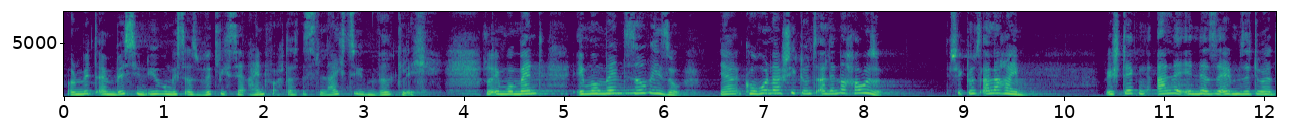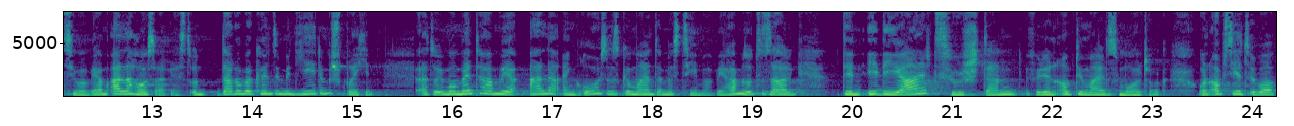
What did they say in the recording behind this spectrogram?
Und mit ein bisschen Übung ist das wirklich sehr einfach. Das ist leicht zu üben, wirklich. So im Moment, im Moment sowieso. Ja, Corona schickt uns alle nach Hause. Schickt uns alle heim. Wir stecken alle in derselben Situation. Wir haben alle Hausarrest. Und darüber können Sie mit jedem sprechen. Also im Moment haben wir alle ein großes gemeinsames Thema. Wir haben sozusagen den Idealzustand für den optimalen Smalltalk. Und ob Sie jetzt über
